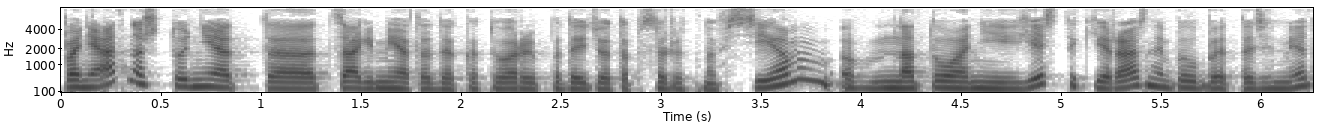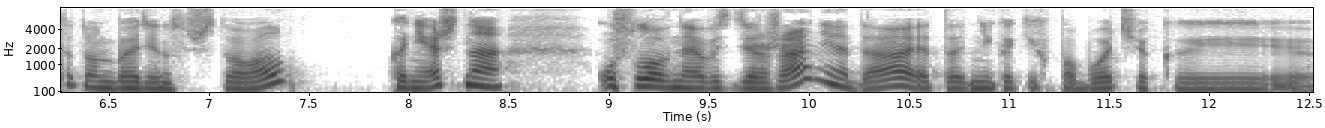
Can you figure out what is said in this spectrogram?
Понятно, что нет э, царь метода, который подойдет абсолютно всем. Э, На то они и есть такие разные. Был бы это один метод, он бы один существовал. Конечно, условное воздержание, да, это никаких побочек и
